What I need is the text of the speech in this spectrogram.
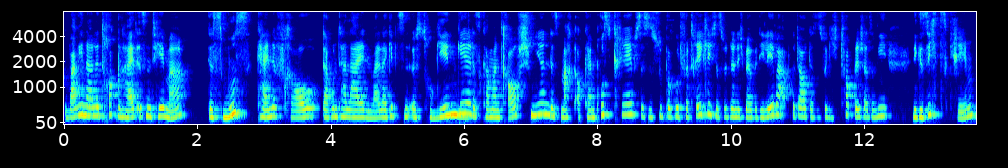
Vaginale Trockenheit ist ein Thema, das muss keine Frau darunter leiden, weil da gibt's ein Östrogengel, mhm. das kann man draufschmieren, das macht auch keinen Brustkrebs, das ist super gut verträglich, das wird ja nicht mehr über die Leber abgedaut, das ist wirklich topisch, also wie eine Gesichtscreme.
